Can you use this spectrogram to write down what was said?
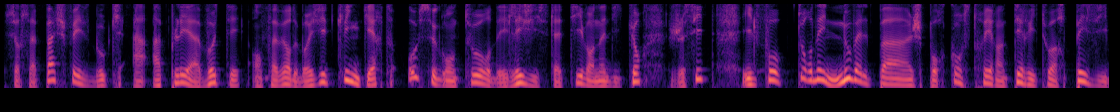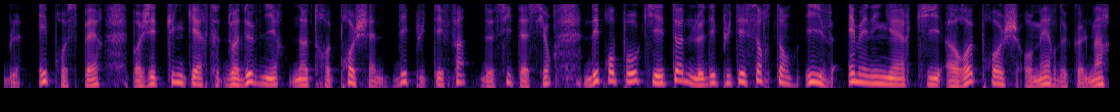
sur sa page Facebook, a appelé à voter en faveur de Brigitte Klinkert au second tour des législatives en indiquant, je cite, Il faut tourner une nouvelle page pour construire un territoire paisible et prospère. Brigitte Klinkert doit devenir notre prochaine députée. Fin de citation. Des propos qui étonnent le député sortant, Yves Emeninger, qui reproche au maire de Colmar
